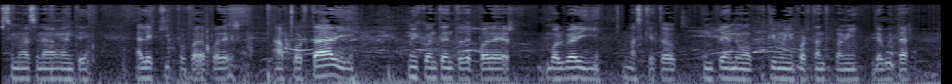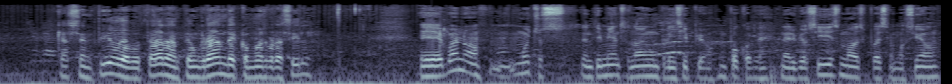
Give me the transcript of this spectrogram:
Sumarse nuevamente al equipo para poder aportar y muy contento de poder volver y más que todo cumpliendo un objetivo muy importante para mí, debutar. ¿Qué has sentido debutar ante un grande como es Brasil? Eh, bueno, muchos sentimientos, ¿no? En un principio, un poco de nerviosismo, después emoción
